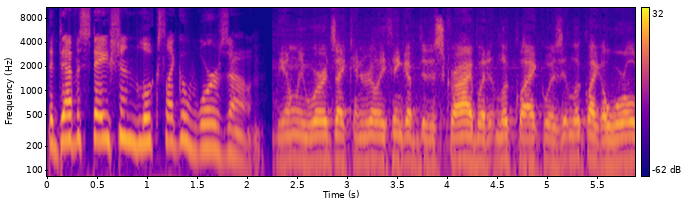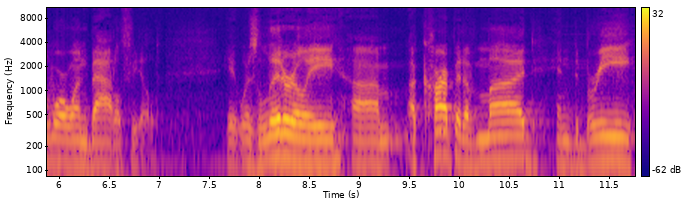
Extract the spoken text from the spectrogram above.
the devastation looks like a war zone. The only words I can really think of to describe what it looked like was it looked like a World War I battlefield. It was literally um, a carpet of mud and debris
